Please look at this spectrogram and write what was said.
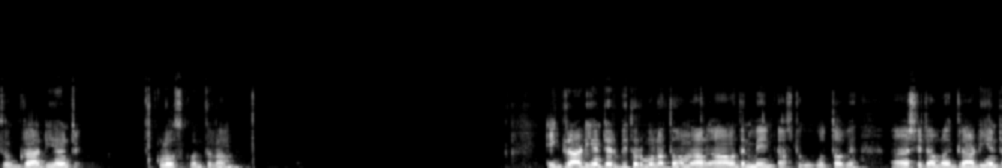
তো গ্রাডিয়েন্ট ক্লোজ করে দিলাম। এই গ্রাডিয়েন্টের ভিতর মূলত আমরা, আমাদের মেইন কাজটুকু করতে হবে সেটা আমরা gradient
